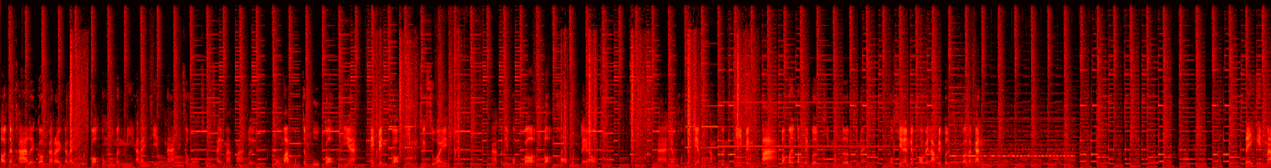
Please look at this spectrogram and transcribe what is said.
เราจะฆ่าเลยก็กระไรกระไรอยู่ เกาะตรงนู้นมันมีอะไรที่น่าพิศวงสงสัยมากๆเลย ผมว่าผมจะปูเกาะเนี้ยให้เป็นเกาะหินสวยๆ อ่าตอนนี้ผมก็เลาะขอบหมดแล้วอ่าเดี๋ยวผมจะเตรียมทำพื้นที่เป็นป่า เราก็จะต้องไปเบิกหินมาเพิ่มใช่ไหมโอเคนั้นเดี๋ยวขอเวลาไปเบิกหินก่อนละกันได้หินมา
